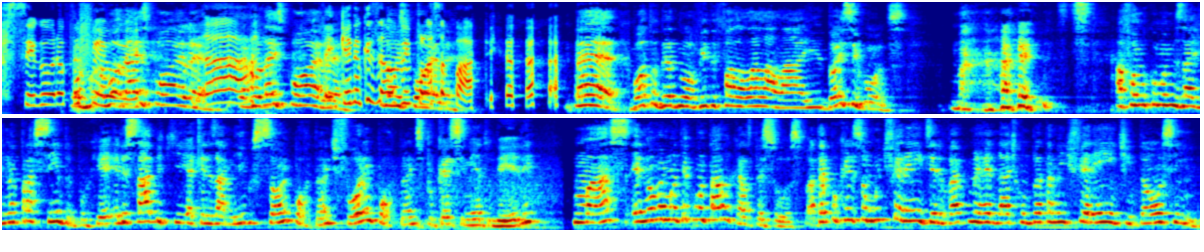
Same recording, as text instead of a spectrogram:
Segura pro eu, filme. Eu vou dar spoiler. Ah, eu vou dar spoiler. Quem não quiser não ouvir, spoiler. pula essa parte. é, bota o dedo no ouvido e fala lá, lá, lá, e dois segundos. Mas a forma como a amizade não é para sempre, porque ele sabe que aqueles amigos são importantes, foram importantes pro crescimento dele, mas ele não vai manter contato com aquelas pessoas. Até porque eles são muito diferentes, ele vai para uma realidade completamente diferente. Então, assim,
